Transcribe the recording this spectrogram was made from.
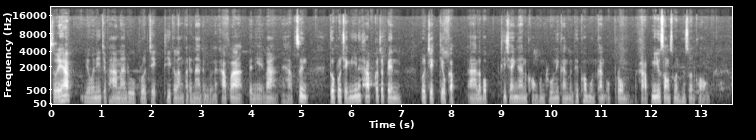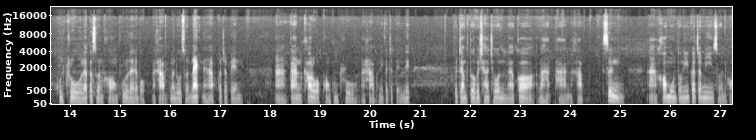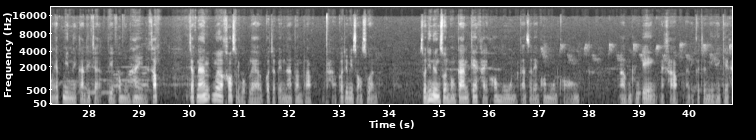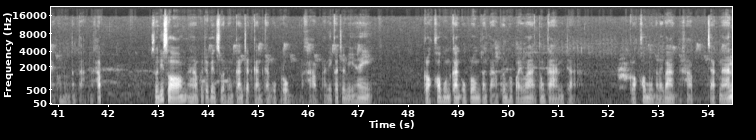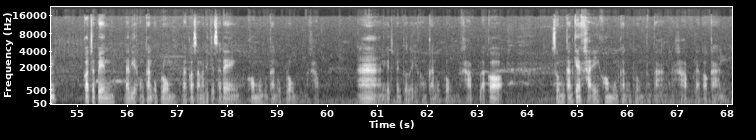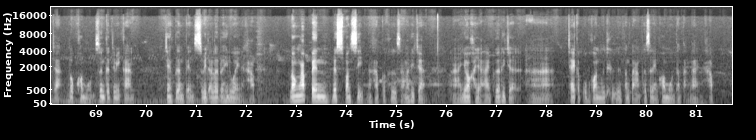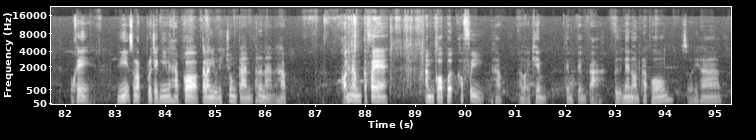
สวัสดีครับ เดี๋ยววันนี้จะพามาดูโปรเจกต์ที่กำลังพัฒนากันอยู่นะครับว่าเป็นยังไงบ้างนะครับ ซึ่งตัวโปรเจกต์นี้นะครับก็จะเป็นโปรเจกต์เกี่ยวกับระบบที่ใช้งานของคุณครูในการบันทึกข้อมูลการอบรมนะครับ มีอยู่ 2 ส่วนคือส่วนของคุณครู แล้วก็ส่วนของผู้ดูแลระบบนะครับ มาดูส่วนแรกนะครับก็จะเป็นการเข้าระบบของคุณครูนะครับ อันนี้ก็จะเป็นเลขประจำตัวประชาชนแล้วก็รหัสผ่านนะครับ ซึ่งข้อมูลตรงนี้ก็จะมีส่วนของแอดมินในการที่จะเตรียมข้อมูลให้นะครับ จากนั้นเมื่อเราเข้าสู่ระบบแล้วก็จะเป็นหน้าต้อนรับนะครับก็จะมี 2 ส่วน ส่วนที่ 1 ส่วนของการแก้ไขข้อมูล การแสดงข้อมูลของอคุณครูเองนะครับ อันนี้ก็จะมีให้แก้ไขข้อมูลต่างๆนะครับ ส่วนที่2นะครับก็จะเป็นส่วนของการจัดการการอบรมนะครับ อันนี้ก็จะมีให้กรอกข้อมูลการอบรมต่างๆ เพิ่มเข้าไปว่าต้องการจะกรอกข้อมูลอะไรบ้างนะครับ จากนั้นก็จะเป็นรายละเอียดของการอบรม แล้วก็สามารถที่จะแสดงข้อมูลของการอบรม อ่านนี้ก็จะเป็นตัวละเอียดของการอบรมนะครับ แล้วก็ส่วนของการแก้ไขข้อมูลการอบรมต่างๆนะครับ แล้วก็การจะลบข้อมูล ซึ่งก็จะมีการแจ้งเตือนเป็น Switch Alert ให้ด้วยนะครับรองรับเป็น responsive นะครับ ก็คือสามารถที่จะย่อขยายเพื่อที่จะใช้กับอุปกรณ์มือถือต่างๆ เพื่อแสดงข้อมูลต่างๆ ได้นะครับ โอเค นี้สำหรับโปรเจกต์นี้นะครับก็กำลังอยู่ในช่วงการพัฒนานะครับ ขอแนะนำกาแฟอัมกอเปอร์คอฟฟี่ อร่อยเข้มเต็มเต็มตา ตื่นแน่นอนครับผม สวัสดีครับ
